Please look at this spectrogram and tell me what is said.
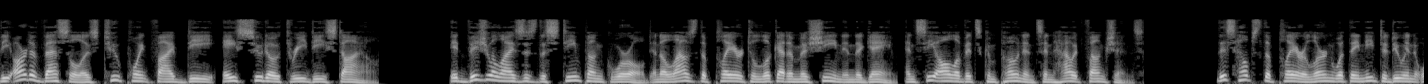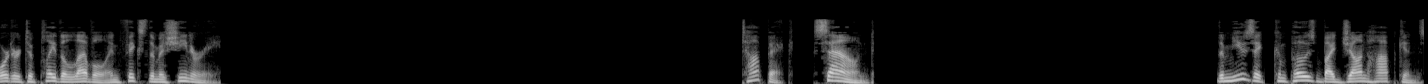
The art of Vessel is 2.5D, a pseudo-3D style. It visualizes the steampunk world and allows the player to look at a machine in the game, and see all of its components and how it functions. This helps the player learn what they need to do in order to play the level and fix the machinery. Sound The music, composed by Jon Hopkins,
